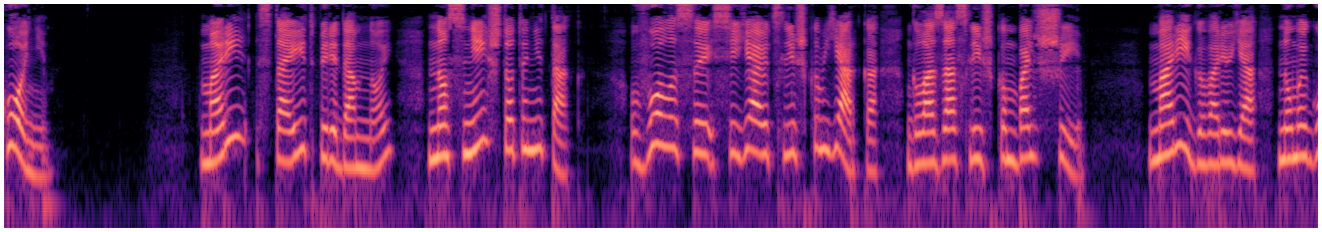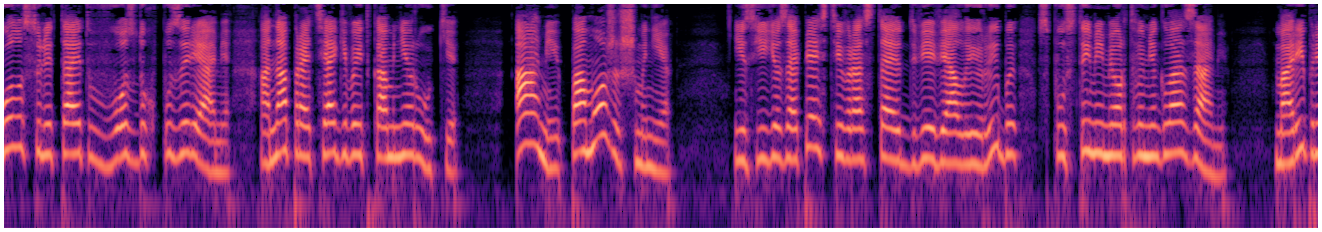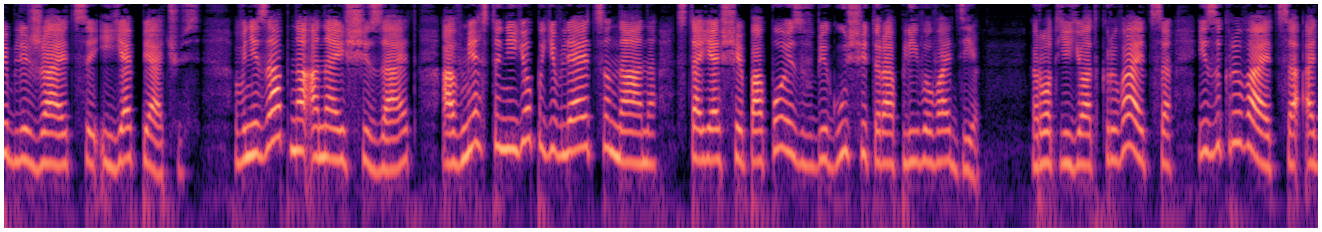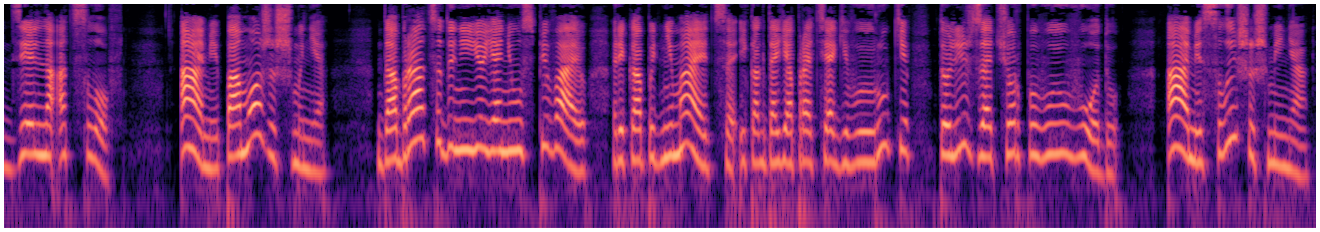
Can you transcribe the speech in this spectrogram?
Кони. Мари стоит передо мной, но с ней что-то не так. Волосы сияют слишком ярко, глаза слишком большие. «Мари», — говорю я, но мой голос улетает в воздух пузырями. Она протягивает ко мне руки. «Ами, поможешь мне?» Из ее запястья вырастают две вялые рыбы с пустыми мертвыми глазами. Мари приближается, и я пячусь. Внезапно она исчезает, а вместо нее появляется Нана, стоящая по пояс в бегущей торопливо воде. Рот ее открывается и закрывается отдельно от слов. «Ами, поможешь мне?» Добраться до нее я не успеваю, река поднимается, и когда я протягиваю руки, то лишь зачерпываю воду. «Ами, слышишь меня?»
